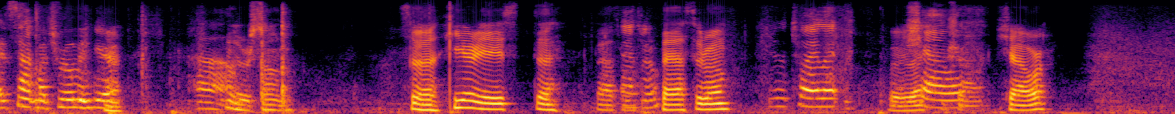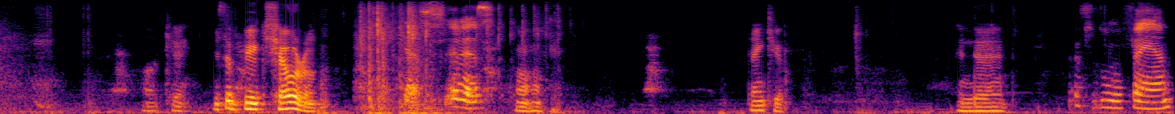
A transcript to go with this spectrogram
It's not much room in here. Oh, Um, there's some So here is the bathroom. bathroom. bathroom, There's a toilet. toilet, Shower. Shower. shower. Okay. It's a big shower room. Yes, it is. Uh-huh. Thank you. And then That's a little fan.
